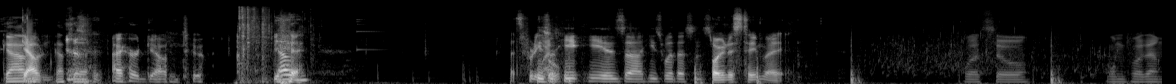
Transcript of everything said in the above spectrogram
Got Gowden. him. Got the. I heard Gowden too. Yeah. Gowden. That's pretty He's, cool. he, he is, uh, he's with us in space. Bonus teammate. Well, so one for them.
